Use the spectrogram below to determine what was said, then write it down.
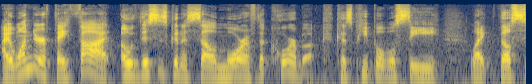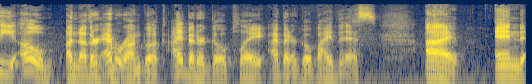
I wonder if they thought oh this is going to sell more of the core book because people will see like they'll see oh another eberron book. I better go play i better go buy this. Uh, and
